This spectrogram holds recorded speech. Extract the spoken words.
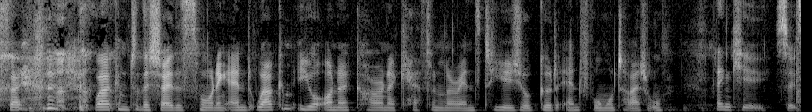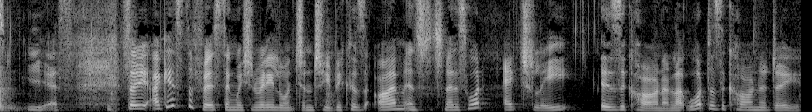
So, welcome to the show this morning, and welcome Your Honour Coroner Katherine Lorenz to use your good and formal title. Thank you, Susan. Yes. So, I guess the first thing we should really launch into, because I'm interested to know this, what actually is a coroner? Like, what does a coroner do?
